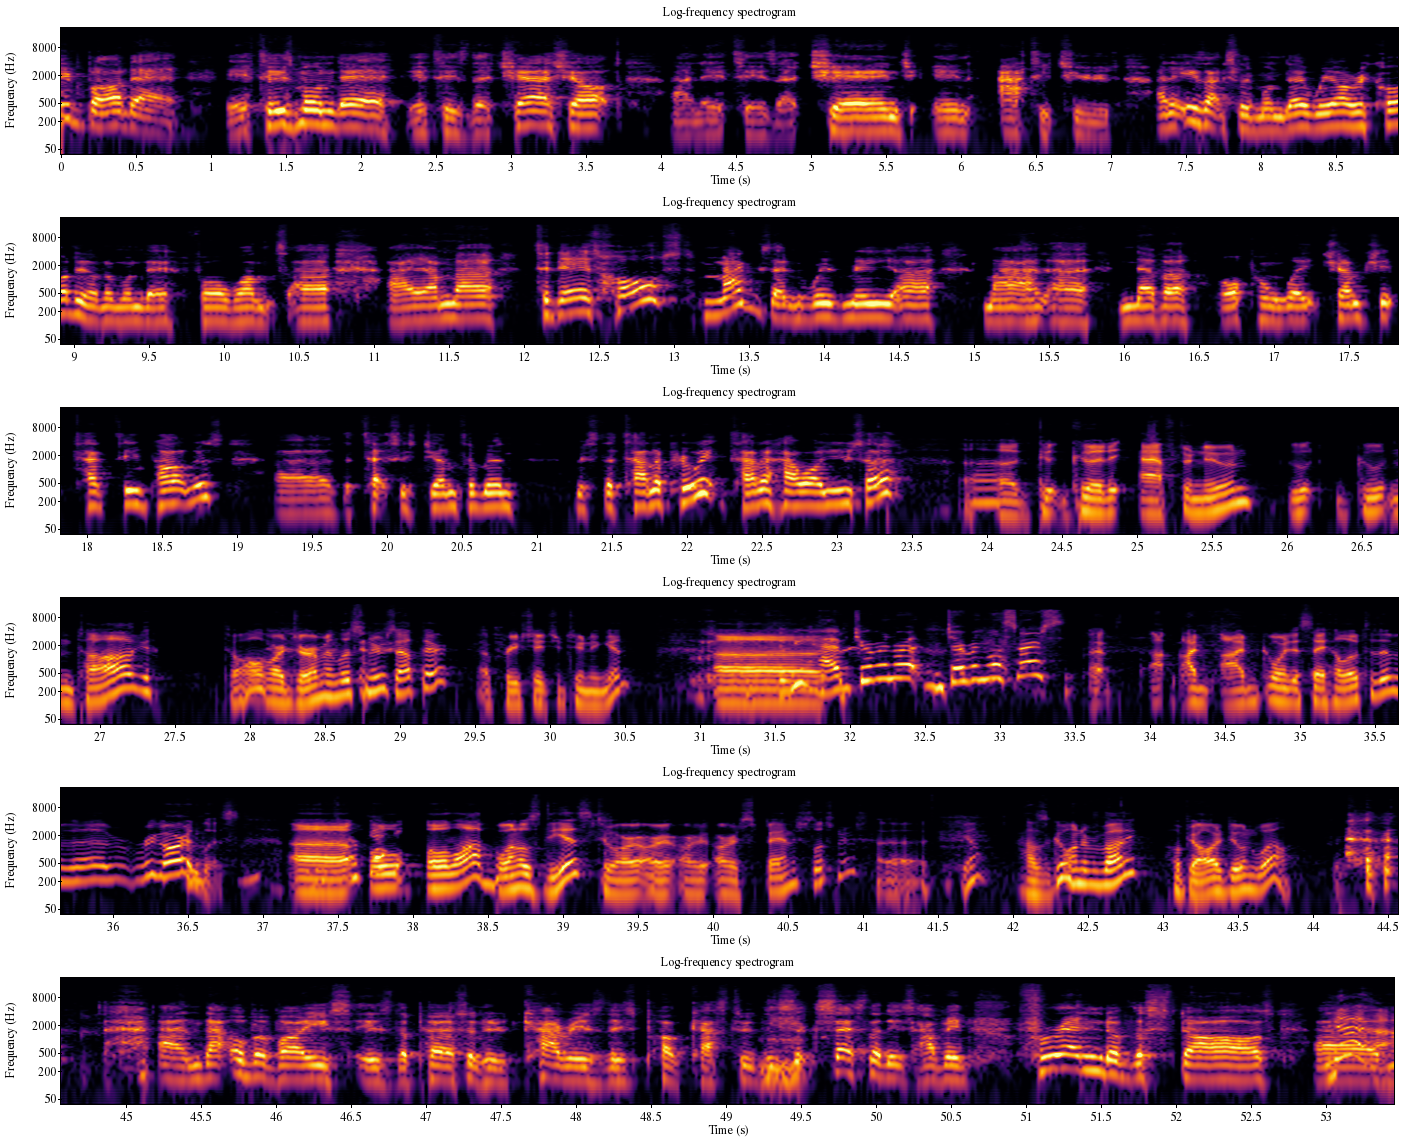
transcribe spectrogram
Everybody. It is Monday. It is the chair shot, and it is a change in attitude. And it is actually Monday. We are recording on a Monday for once. Uh, I am uh, today's host, Mags, and with me, uh, my uh, never open weight championship tag team partners, uh, the Texas gentleman, Mr. Tanner Pruitt. Tanner, how are you, sir? Uh, good, good afternoon. Gut, guten Tag to all of our German listeners out there. Appreciate you tuning in. Uh, Do we have German re- German listeners? I, I'm, I'm going to say hello to them uh, regardless. Uh, Okay. o- hola, buenos dias to our, our, our, our Spanish listeners. Uh, yeah, how's it going, everybody? Hope y'all are doing well. And that other voice is the person who carries this podcast to the success that it's having. Friend of the stars. Um, Yeah.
